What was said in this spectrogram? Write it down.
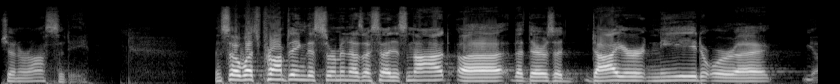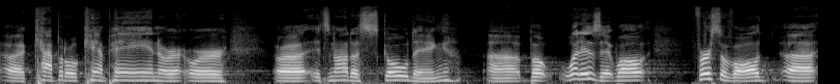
generosity. And so, what's prompting this sermon, as I said, is not uh, that there's a dire need or a, a capital campaign or, or uh, it's not a scolding. Uh, but what is it? Well, first of all, uh,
